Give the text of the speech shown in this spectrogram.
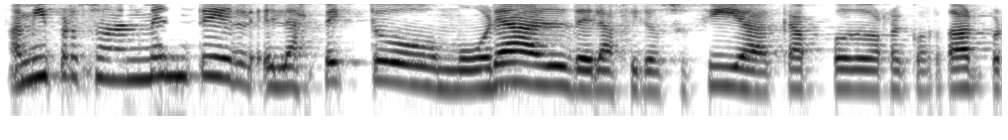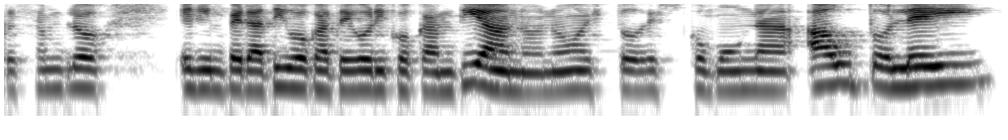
A mí personalmente el, aspecto moral de la filosofía, acá puedo recordar, por ejemplo, el imperativo categórico kantiano, ¿no? Esto es como una autoley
